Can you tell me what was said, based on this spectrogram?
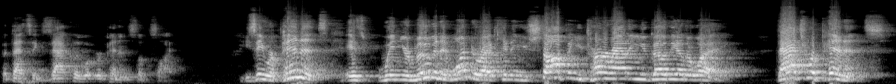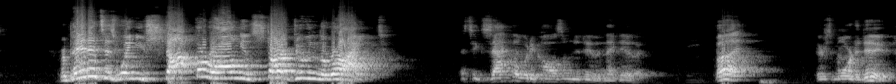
But that's exactly what repentance looks like. You see, repentance is when you're moving in one direction and you stop and you turn around and you go the other way. That's repentance. Repentance is when you stop the wrong and start doing the right. That's exactly what he calls them to do, and they do it. But there's more to do.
